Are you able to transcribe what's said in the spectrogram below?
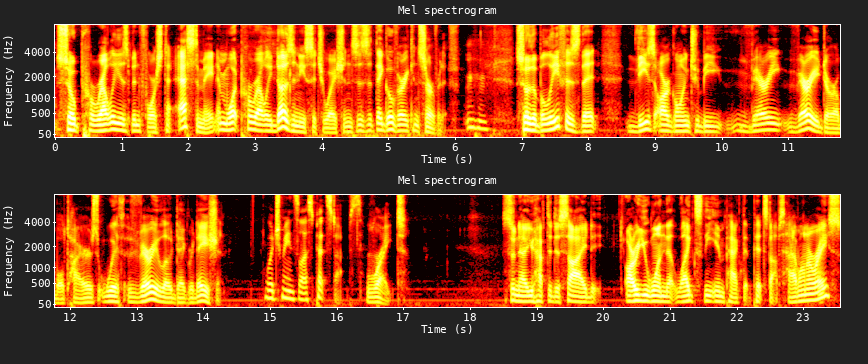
So Pirelli has been forced to estimate, and what Pirelli does in these situations is that they go very conservative. Mm-hmm. So the belief is that these are going to be very, very durable tires with very low degradation. Which means less pit stops. Right. So now you have to decide are you one that likes the impact that pit stops have on a race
